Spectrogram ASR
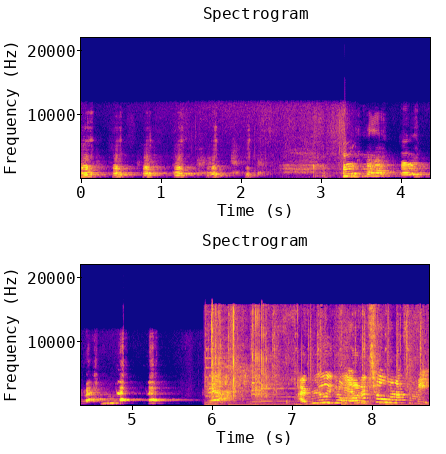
Yeah. I really don't want to. fill one up for me?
